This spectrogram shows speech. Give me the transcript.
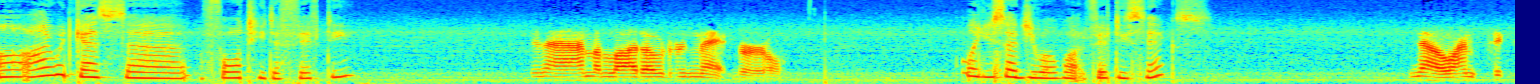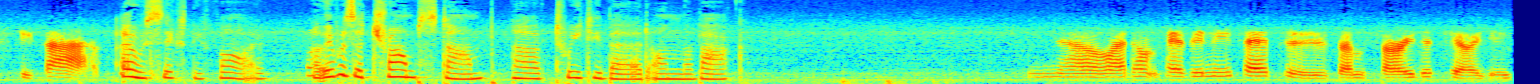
Uh, I would guess uh, 40 to 50. Nah, I'm a lot older than that girl. Well, you said you were, what, 56? No, I'm 65. Oh, 65. Well, it was a Trump stamp of Tweety Bird on the back. No, I don't have any tattoos. I'm sorry to tell you.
